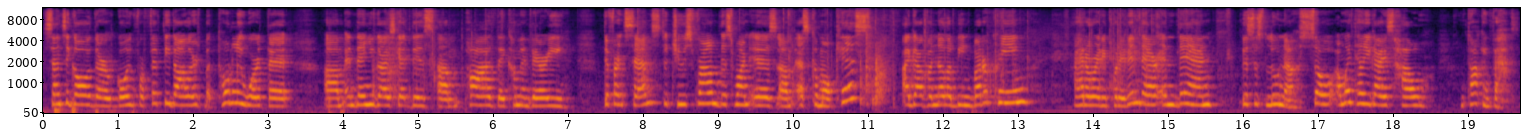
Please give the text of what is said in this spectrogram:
Scentsy Go, they're going for $50, but totally worth it. Um, and then you guys get this um, pods. They come in very different scents to choose from. This one is um, Eskimo Kiss. I got Vanilla Bean Buttercream. I had already put it in there. And then this is Luna. So I'm going to tell you guys how I'm talking fast.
